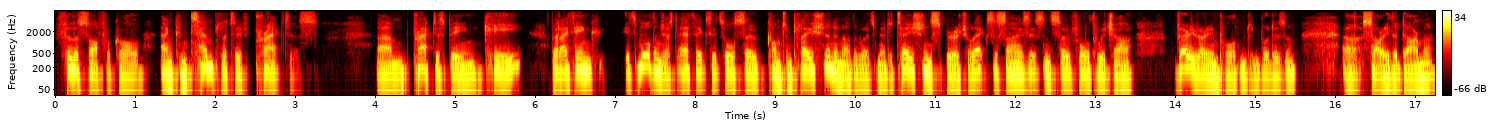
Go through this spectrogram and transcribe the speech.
philosophical, and contemplative practice. Um, practice being key, but I think it's more than just ethics, it's also contemplation, in other words, meditation, spiritual exercises, and so forth, which are very, very important in Buddhism. Uh, sorry, the Dharma.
